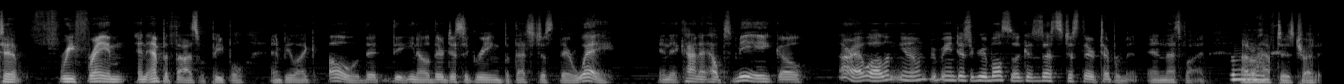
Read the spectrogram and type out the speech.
to reframe and empathize with people and be like, "Oh, that you know, they're disagreeing, but that's just their way." And it kind of helps me go, "All right, well, you know, they're being disagreeable so because that's just their temperament and that's fine. I don't have to mm-hmm. try to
